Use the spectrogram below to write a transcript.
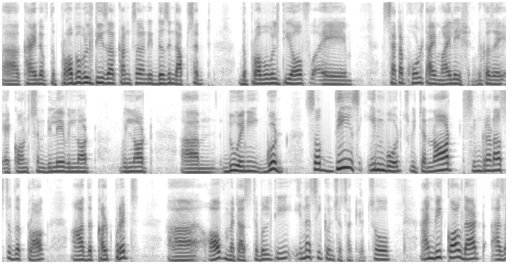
uh, kind of the probabilities are concerned it does not upset the probability of a set up hold time violation because a, a constant delay will not will not um, do any good. So these inputs which are not synchronous to the clock are the culprits uh, of metastability in a sequential circuit. So and we call that as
